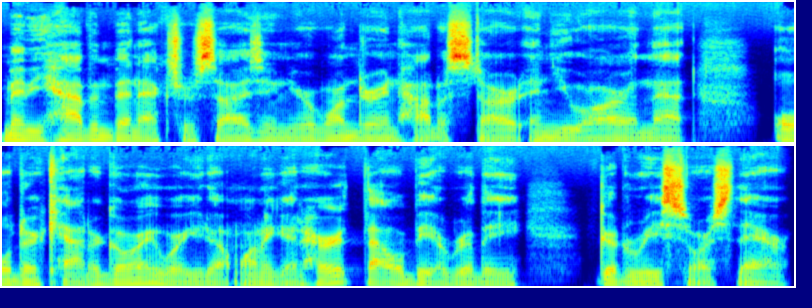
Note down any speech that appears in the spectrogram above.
maybe haven't been exercising, you're wondering how to start, and you are in that older category where you don't want to get hurt, that will be a really good resource there.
